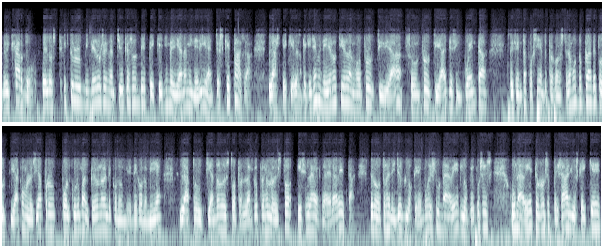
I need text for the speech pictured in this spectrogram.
Ricardo, de los títulos mineros en Antioquia son de pequeña y mediana minería. Entonces, ¿qué pasa? Las, pequeñas minerías no tienen la mejor productividad, son productividades de 50, 60%, pero cuando tenemos un plan de productividad, como lo decía Paul Kurman, el premio de Economía, Economía, la productividad no lo es todo, pero a largo plazo lo es todo, esa es la verdadera beta. Pero nosotros en ellos lo que vemos es una beta, lo que vemos es una beta, unos empresarios que hay que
